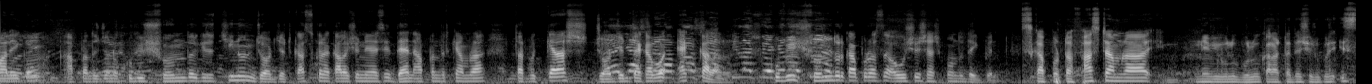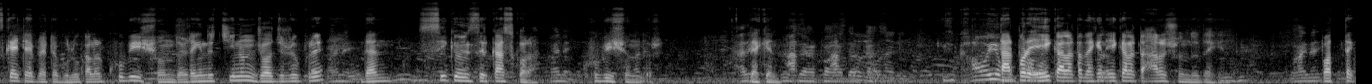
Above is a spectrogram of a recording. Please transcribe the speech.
আলাইকুম। আপনাদের জন্য খুবই সুন্দর কিছু চিনুন জর্জেট কাজ করা কালেকশন নিয়ে আসি। দেন আপনাদেরকে আমরা তারপর ক্যারাশ জর্জেট দেখাবো এক কালার। খুবই সুন্দর কাপড় আছে অবশ্যই শেষ পর্যন্ত দেখবেন। কাপড়টা ফার্স্টে আমরা নেভি ব্লু ব্লু কালারটা দিয়ে শুরু করি। স্কাই টাইপের একটা ব্লু কালার খুবই সুন্দর। এটা কিন্তু চিনুন জর্জেটের উপরে দেন সিকোয়েন্সের কাজ করা। খুবই সুন্দর। দেখেন। তারপরে এই কালারটা দেখেন এই কালারটা আরও সুন্দর দেখেন। প্রত্যেক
